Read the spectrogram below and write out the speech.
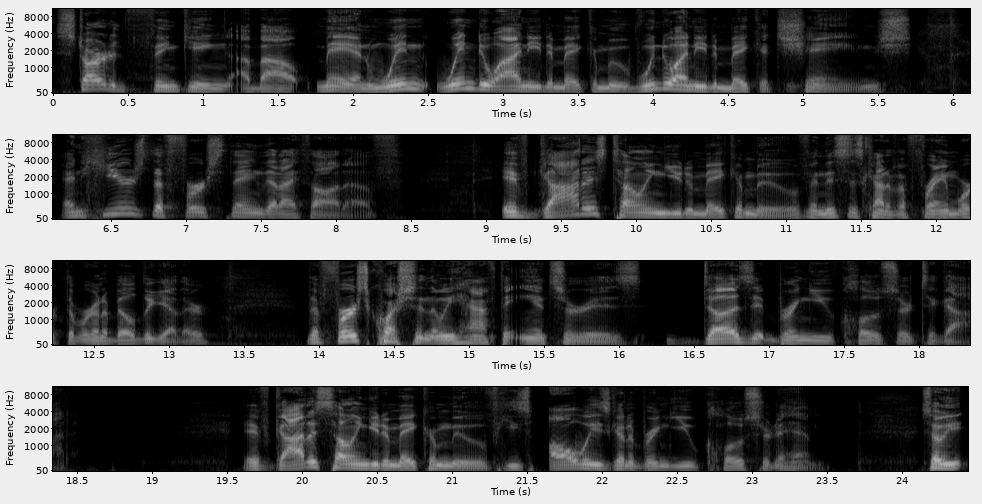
started thinking about, man, when when do I need to make a move? When do I need to make a change? And here's the first thing that I thought of if God is telling you to make a move, and this is kind of a framework that we're going to build together, the first question that we have to answer is Does it bring you closer to God? If God is telling you to make a move, He's always going to bring you closer to Him. So he,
